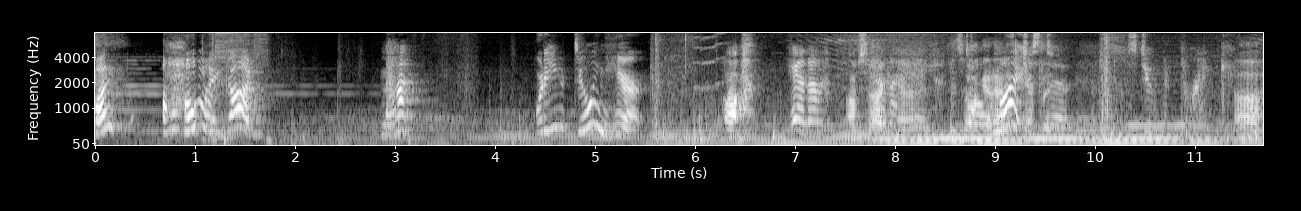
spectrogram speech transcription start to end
What? Oh my god. Matt, what are you doing here? Ah, Hannah. I'm sorry, Hannah, Hannah. hey, This all got out of Just a stupid prank. uh,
